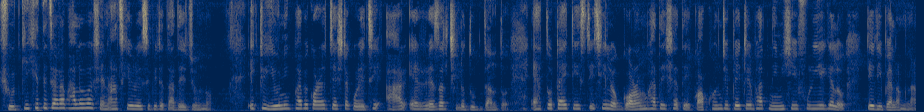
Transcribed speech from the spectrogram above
শুটকি খেতে যারা ভালোবাসেন, আজকের রেসিপিটা তাদের জন্য। একটু ইউনিকভাবে করার চেষ্টা করেছি, আর এর রেজাল্ট ছিল দুর্দান্ত। এতটাই টেস্টি ছিল, গরম ভাতের সাথে কখন যে প্লেটের ভাত নিমিশেই ফুরিয়ে গেল টেরি পেলাম না।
